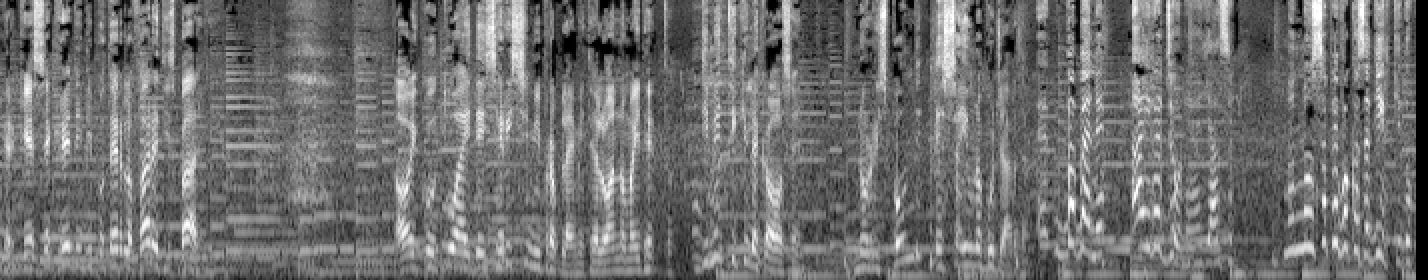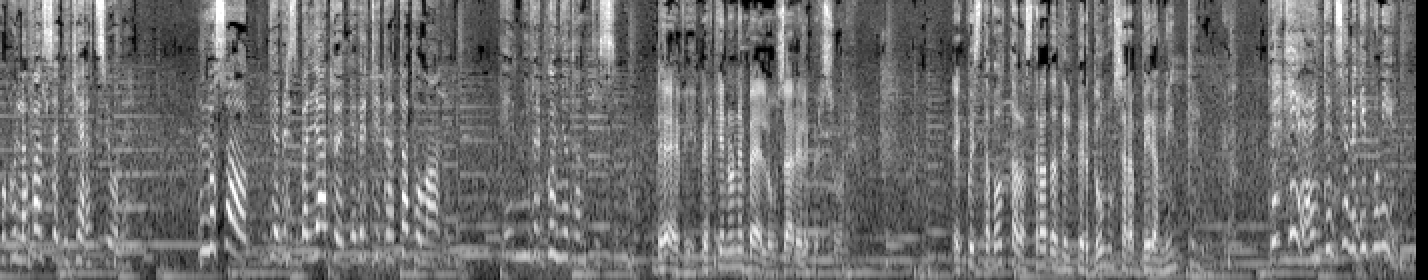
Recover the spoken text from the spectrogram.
Perché se credi di poterlo fare ti sbagli. Oiku, tu hai dei serissimi problemi, te lo hanno mai detto? Dimentichi le cose. Non rispondi e sei una bugiarda. Eh, va bene, hai ragione, Ayaz. Ma non sapevo cosa dirti dopo quella falsa dichiarazione. Lo so di aver sbagliato e di averti trattato male. E mi vergogno tantissimo. Devi, perché non è bello usare le persone. E questa volta la strada del perdono sarà veramente lunga. Perché hai intenzione di punirmi?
